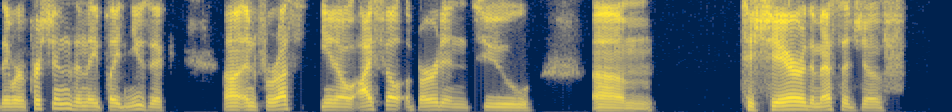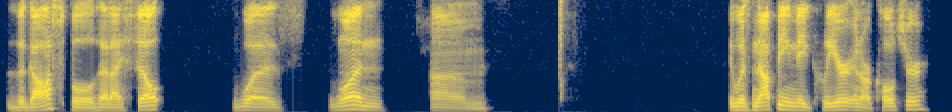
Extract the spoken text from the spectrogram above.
they were Christians and they played music. Uh, and for us, you know, I felt a burden to um, to share the message of the gospel that I felt was one um, it was not being made clear in our culture.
